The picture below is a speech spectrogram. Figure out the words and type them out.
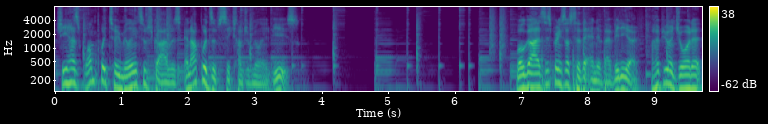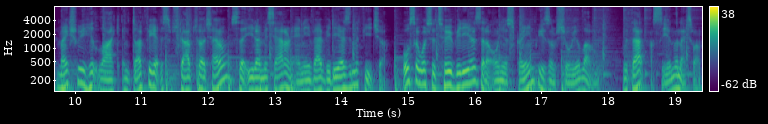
She has 1.2 million subscribers and upwards of 600 million views. Well guys, this brings us to the end of our video. I hope you enjoyed it, make sure you hit like and don't forget to subscribe to our channel so that you don't miss out on any of our videos in the future. Also watch the two videos that are on your screen because I'm sure you'll love them. With that, I'll see you in the next one.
